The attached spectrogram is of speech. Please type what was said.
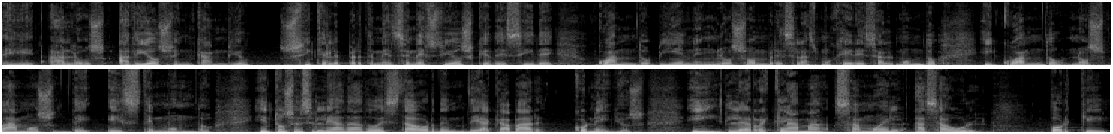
eh, a, los, a Dios, en cambio, sí que le pertenecen. Es Dios que decide cuándo vienen los hombres, las mujeres al mundo y cuándo nos vamos de este mundo. Y entonces le ha dado esta orden de acabar con ellos. Y le reclama Samuel a Saúl, ¿por qué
